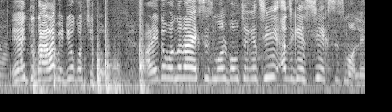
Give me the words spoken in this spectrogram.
না। এই তো দাঁড়া ভিডিও করছি তো। আর এই তো বন্ধুরা এক্সিস মল পৌঁছে গেছি। আজকে এসছি এক্সিস মলে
